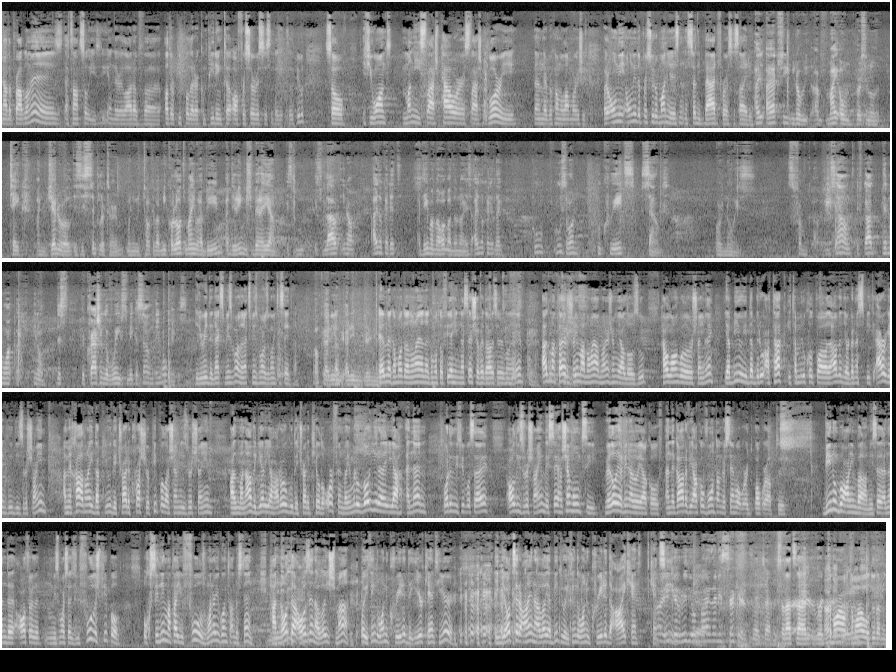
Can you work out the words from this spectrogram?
Now the problem is that's not so easy, and there are a lot of uh, other people that are competing to offer services to the, to the people. So if you want money slash power slash glory, then there become a lot more issues. But only only the pursuit of money isn't necessarily bad for a society. I, I actually, you know, uh, my own personal take in general is a simpler term when we talk about mikolot maim rabim adirim mishbereyam. It's it's loud, you know. I look at it, adim amarom Adonai. I look at it like, who who's the one who creates sound or noise? It's from uh, sound. If God didn't want, you know, this the crashing of waves to make a sound, they won't make a sound. Did you read the next mizmor? The next mizmor is going to say that. Okay, I didn't, I didn't, I didn't. אל נקמות אדוני, אל נקמות הופיע, הנשא שופט הארץ אשר גוננים. עד מתי רשעים אדוני, אדוני רשעים יעלוזו? How long will the רשעים be? יביעו, ידברו עתק, יתמרו כל פועל האבן. They're going to speak arrogantly, these רשעים. עמך אדוני ידכאו, they try to crush your people, Hashem, these רשעים. אלמנה וגר יהרוגו, they try to kill the orphan. ויאמרו לא ירא יה... And then, What do these people say? All these Rishaim, they say, Hashem won't see, Velo Yavin Yaakov, and the God of Yaakov won't understand what we're, what we're up to. Binu Bo'arim Ba'am, he said, and then the author, the Mizmor says, You foolish people, Uksilim mata, you fools, when are you going to understand? Hanota ozen alo ishma. Well, you think the one who created the ear can't hear? In yotzer ayin halo yabidu. You think the one who created the eye can't can't see? He can read your yeah. mind any second. Yeah, exactly. So that's uh, tomorrow. Tomorrow we'll do that.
